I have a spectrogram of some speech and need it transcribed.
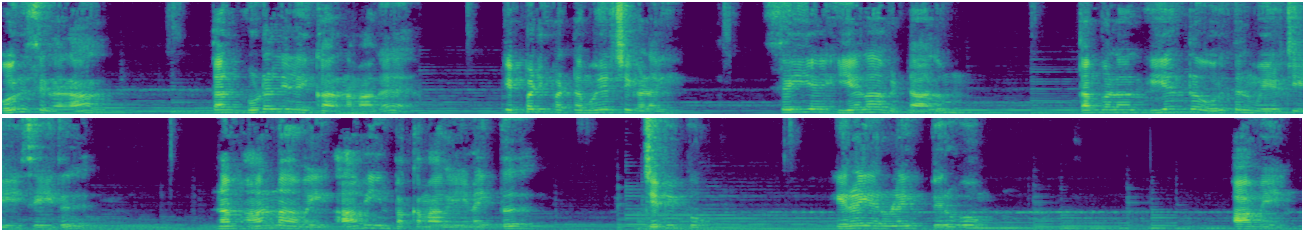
ஒரு சிலரால் தன் உடல்நிலை காரணமாக இப்படிப்பட்ட முயற்சிகளை செய்ய இயலாவிட்டாலும் தங்களால் இயன்ற ஒருத்தல் முயற்சியை செய்து நம் ஆன்மாவை ஆவியின் பக்கமாக இணைத்து ஜெபிப்போம். இறையருளை பெறுவோம். ஆமேன்.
